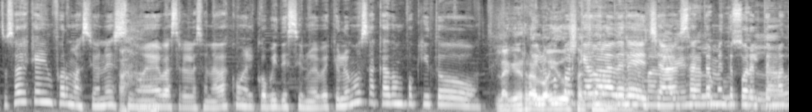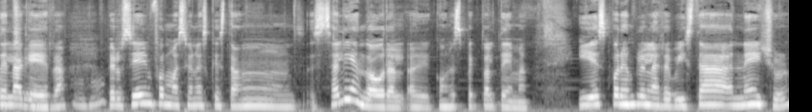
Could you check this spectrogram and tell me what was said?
tú sabes que hay informaciones nuevas relacionadas con el COVID-19 que lo hemos sacado un poquito. La guerra lo, ha ido sacando. a la derecha, exactamente por el tema de la guerra. Pero sí hay informaciones que están saliendo ahora eh, con respecto al tema. Y es, por ejemplo, en la revista Nature,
